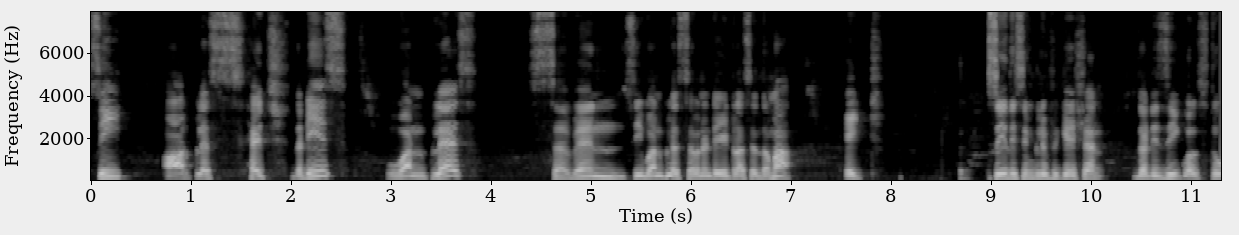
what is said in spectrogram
see r plus h that is one plus seven see one plus seven అంటే ఎయిట్ రాసేద్దామా? Eight see the simplification that is equals to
